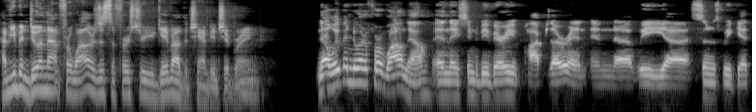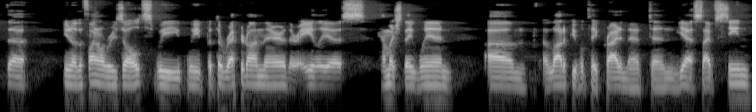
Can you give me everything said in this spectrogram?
Have you been doing that for a while, or is this the first year you gave out the championship ring? No, we've been doing it for a while now, and they seem to be very popular. And and uh, we, uh, as soon as we get the, you know, the final results, we we put the record on there, their alias, how much they win. Um, a lot of people take pride in that, and yes, I've seen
